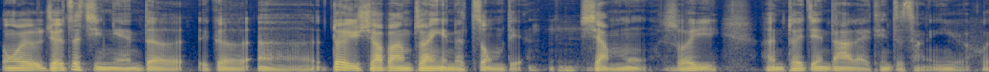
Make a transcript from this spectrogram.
我觉得这几年的一个呃，对于肖邦专研的重点项目，所以很推荐大家来听这场音乐会。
